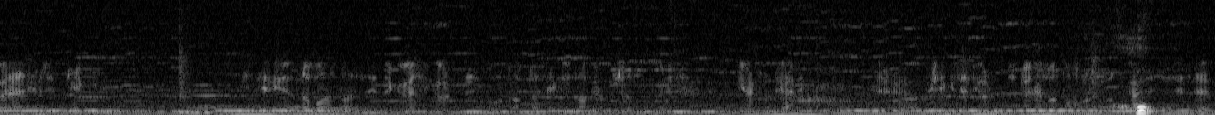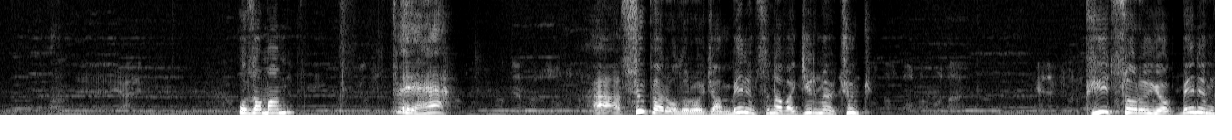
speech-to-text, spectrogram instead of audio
öğrencimizin tek istediğiniz zamanda sizin de güvenli gördüğünüz bir ortamda tek sınav yapacağız. Böyle diğer türlü yani e, bir şekilde diyorum dönem notu olursunuz. Yani O- sizin de e, yani O zaman e, he. Aa, süper olur hocam. Benim sınava girmem çünkü hiç sorun yok. Benim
